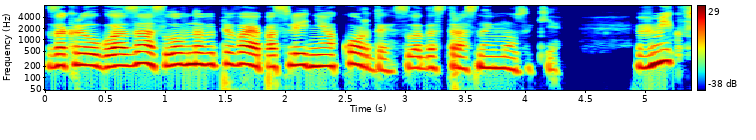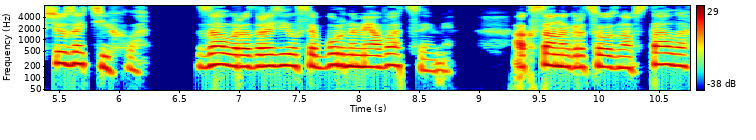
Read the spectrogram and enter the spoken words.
Закрыл глаза, словно выпивая последние аккорды сладострастной музыки. Вмиг все затихло. Зал разразился бурными овациями. Оксана грациозно встала,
